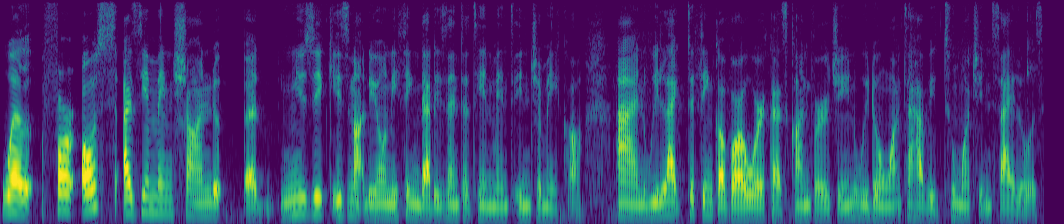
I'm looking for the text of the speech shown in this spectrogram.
Well, for us, as you mentioned, uh, music is not the only thing that is entertainment in Jamaica. And we like to think of our work as converging. We don't want to have it too much in silos.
